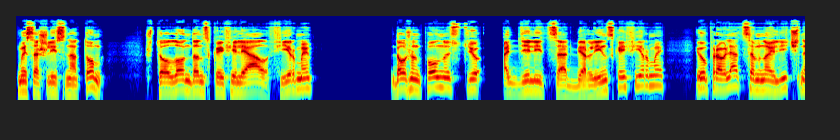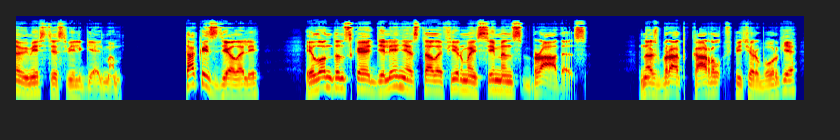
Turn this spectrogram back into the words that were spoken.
Мы сошлись на том, что лондонский филиал фирмы должен полностью отделиться от берлинской фирмы и управляться мной лично вместе с Вильгельмом. Так и сделали, и лондонское отделение стало фирмой Siemens Brothers. Наш брат Карл в Петербурге –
